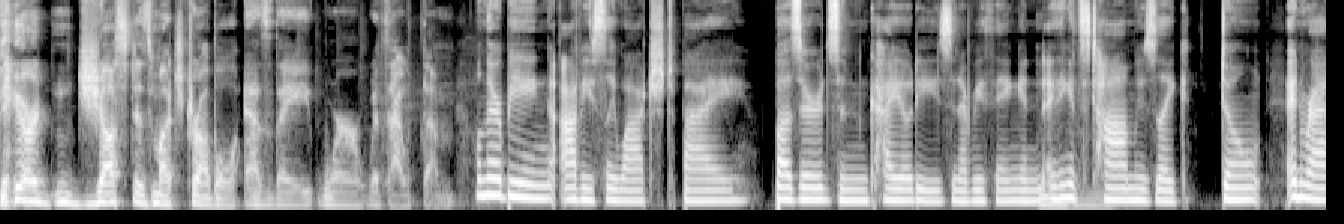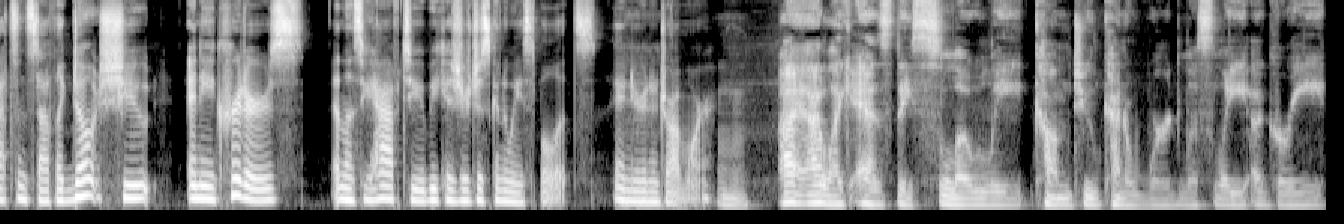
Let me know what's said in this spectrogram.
They are just as much trouble as they were without them. Well, they're being obviously watched by buzzards and coyotes and everything. And I think it's mm. Tom who's like, don't, and rats and stuff, like, don't shoot any critters unless you have to because you're just going to waste bullets and you're going to mm. draw more. Mm-hmm. I, I like as they slowly come to kind of wordlessly agree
